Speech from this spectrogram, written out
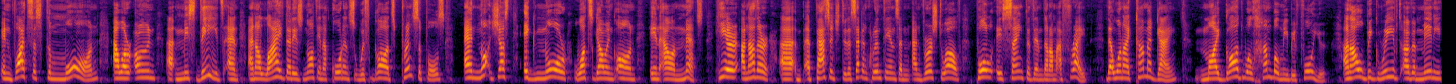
invites us to mourn our own uh, misdeeds and, and a life that is not in accordance with God's principles and not just ignore what's going on in our midst. Here, another uh, a passage to the Second Corinthians and, and verse 12, Paul is saying to them that I'm afraid that when I come again, my God will humble me before you, and I will be grieved over many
